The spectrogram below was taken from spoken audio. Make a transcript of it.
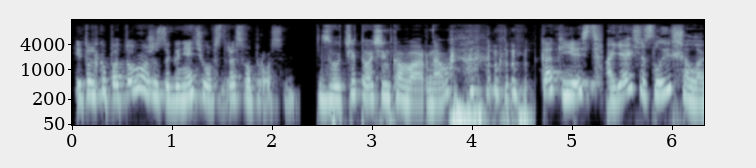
И только потом уже загонять его в стресс вопросами. Звучит очень коварно. Как есть. А я еще слышала,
